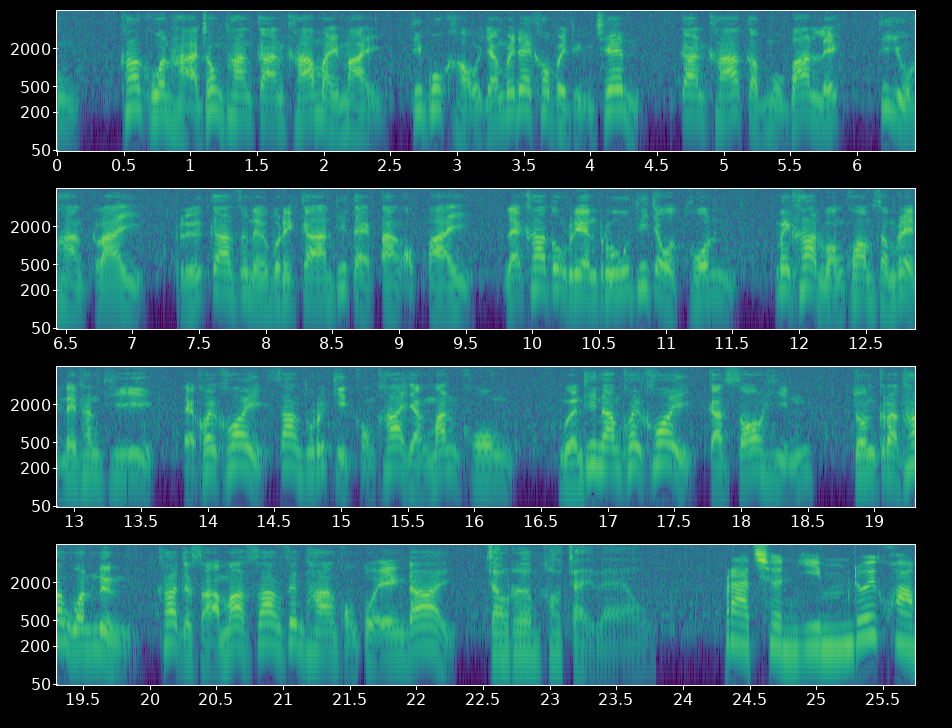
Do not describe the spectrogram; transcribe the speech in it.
ง ข้าควรหาช่องทางการค้าใหม่ๆ ที่พวกเขายังไม่ได้เข้าไปถึงเช่น การค้ากับหมู่บ้านเล็กที่อยู่ห่างไกล หรือการเสนอบริการที่แตกต่างออกไป และข้าต้องเรียนรู้ที่จะอดทน ไม่คาดหวังความสำเร็จในทันที แต่ค่อยๆ สร้างธุรกิจของข้าอย่างมั่นคง เหมือนที่น้ำค่อยๆ กัดเซ้อหิน จนกระทั่งวันหนึ่งข้าจะสามารถสร้างเส้นทางของตัวเองได้ เจ้าเริ่มเข้าใจแล้ว ปราดเฉินยิ้มด้วยความ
